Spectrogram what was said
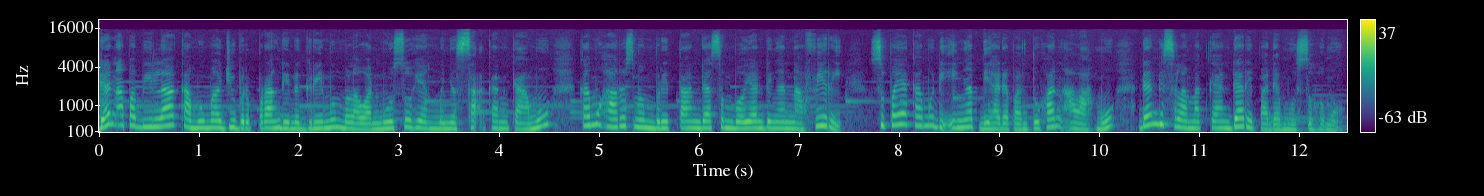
Dan apabila kamu maju berperang di negerimu melawan musuh yang menyesakkan kamu, kamu harus memberi tanda semboyan dengan nafiri, supaya kamu diingat di hadapan Tuhan Allahmu dan diselamatkan daripada musuhmu.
